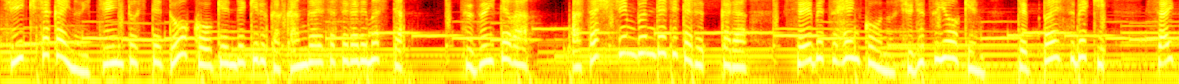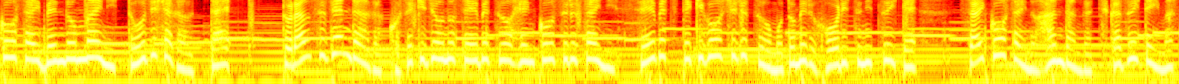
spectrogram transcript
地域社会の一員としてどう貢献できるか考えさせられました。続いては朝日新聞デジタルから性別変更の手術要件。撤廃すべき最高裁弁論前に当事者が訴えトランスジェンダーが戸籍上の性別を変更する際に性別適合手術を求める法律について最高裁の判断が近づいています。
